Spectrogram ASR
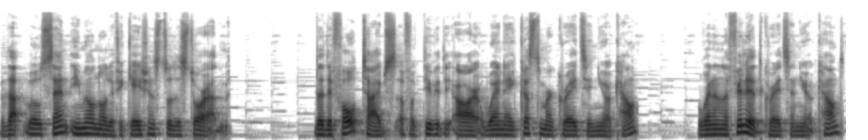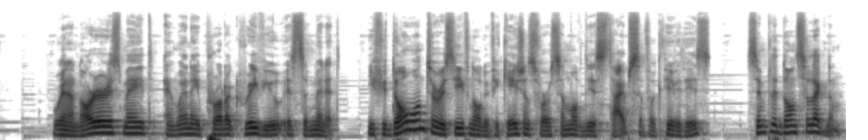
that will send email notifications to the store admin. The default types of activity are when a customer creates a new account, when an affiliate creates a new account, when an order is made, and when a product review is submitted. If you don't want to receive notifications for some of these types of activities, simply don't select them.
